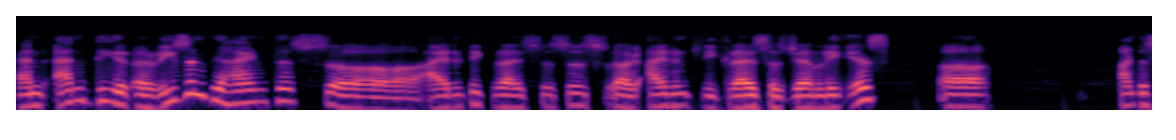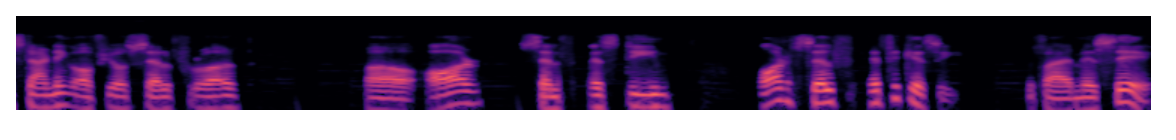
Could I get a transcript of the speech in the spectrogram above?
and and the reason behind this uh, identity crisis is, uh, identity crisis generally is uh, understanding of your self-worth uh, or self-esteem or self-efficacy if i may say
